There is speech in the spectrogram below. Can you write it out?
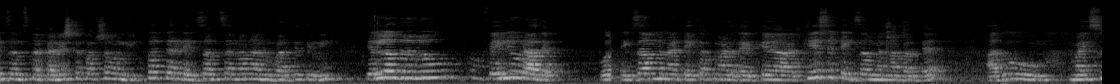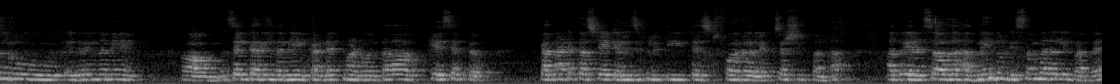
ಎಕ್ಸಾಮ್ಸ್ನ ಕನಿಷ್ಠ ಪಕ್ಷ ಒಂದು ಇಪ್ಪತ್ತೆರಡು ಎಕ್ಸಾಮ್ಸನ್ನು ನಾನು ಬರ್ದಿದ್ದೀನಿ. ಎಲ್ಲದರಲ್ಲೂ ಫೇಲ್ಯೂರ್ ಆದೆ. ಎಕ್ಸಾಮನ್ನು ಟೇಕಪ್ ಮಾಡಿದೆ. ಕೆ ಸೆಟ್ ಎಕ್ಸಾಮನ್ನು ಬರೆದೆ. ಅದು ಮೈಸೂರು ಇದರಿಂದನೇ ಸೆಂಟರಿಂದನೇ ಕಂಡಕ್ಟ್ ಮಾಡುವಂತಹ KSET Karnataka state eligibility test for lectureship ಅಂತ. ಅದು ಎರಡು ಸಾವಿರದ ಹದಿನೈದು ಡಿಸೆಂಬರಲ್ಲಿ ಬರ್ದೆ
